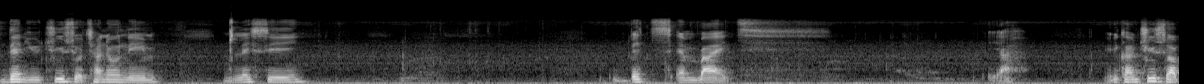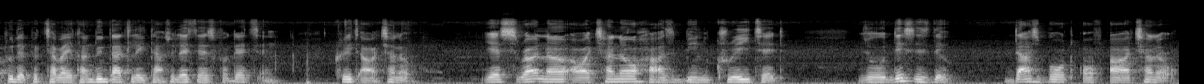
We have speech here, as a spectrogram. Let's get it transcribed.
Then you choose your channel name. Let's say bits and bytes. Yeah. You can choose to upload a picture but you can do that later. So let's just forget and create our channel. Yes right now our channel has been created. So this is the dashboard of our channel.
